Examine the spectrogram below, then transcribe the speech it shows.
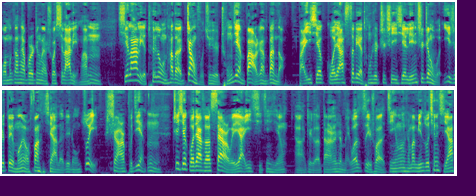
我们刚才不是正在说希拉里吗？嗯希拉里推动她的丈夫去重建巴尔干半岛，把一些国家撕裂，同时支持一些临时政府一直对盟友放下的这种罪视而不见。嗯这些国家和塞尔维亚一起进行啊，这个当然是美国自己说的，进行什么民族清洗啊。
